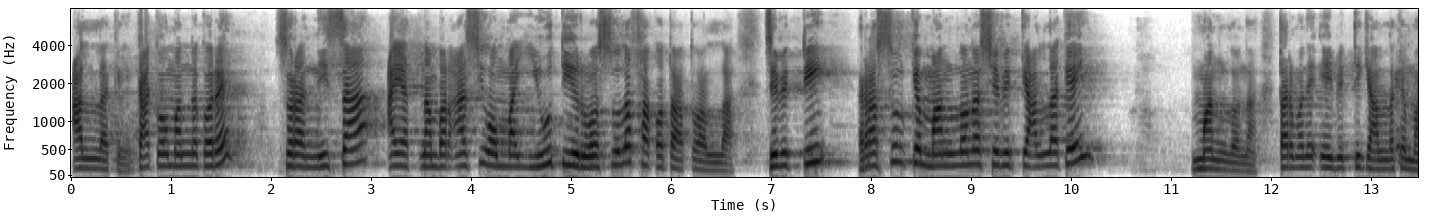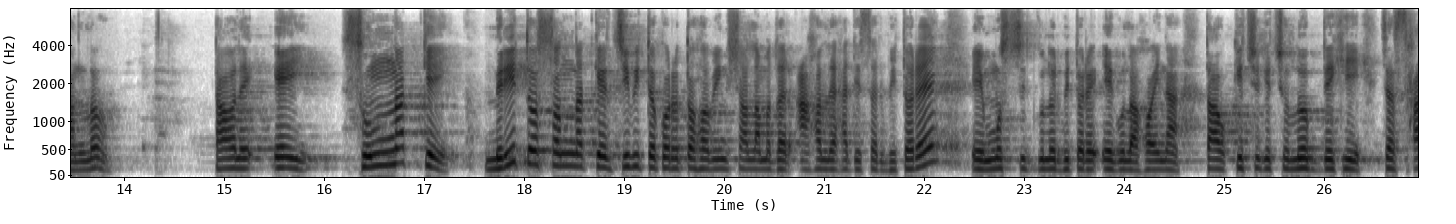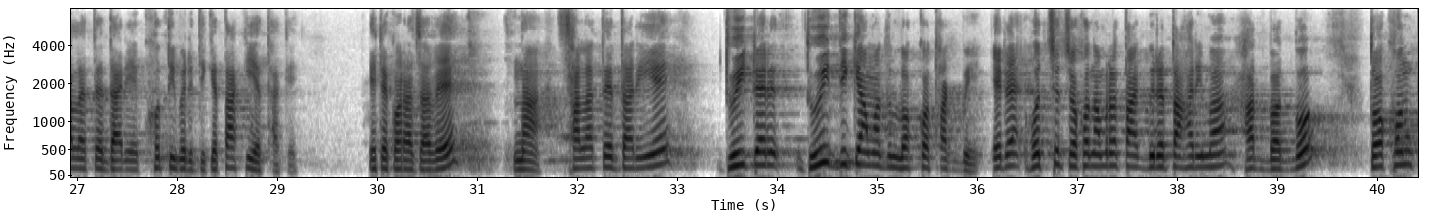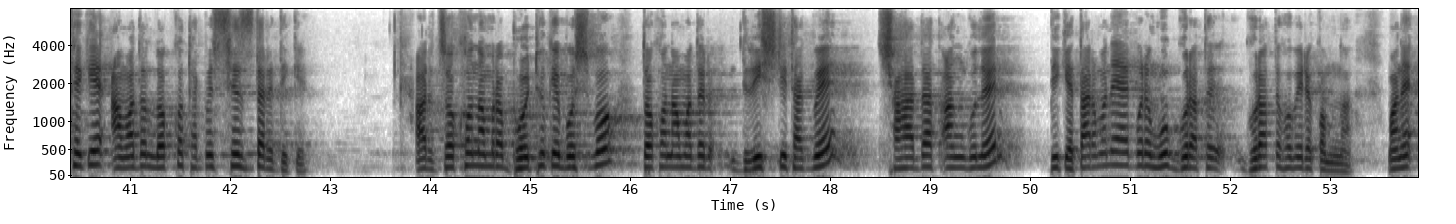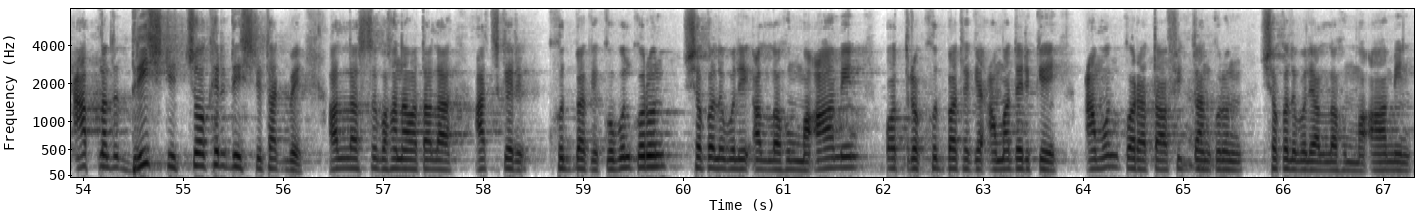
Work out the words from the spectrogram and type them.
আল্লাহকে। কাকে অমান্য করে? সোরা নিসা, আয়াত নাম্বার আশি, ওমাই ইউতি রসুল ফাকত আত আল্লাহ। যে ব্যক্তি রাসুলকে মানলো না, সে ব্যক্তি আল্লাহকেই মানলো না। তার মানে এই ব্যক্তি কি আল্লাহকে মানলো? তাহলে এই সুন্নাতকে, মৃত সন্ন্যাতকে জীবিত করতে হবে ইনশাল্লাহ আমাদের আহলে হাদিসের ভিতরে। এই মসজিদগুলোর ভিতরে এগুলা হয় না। তাও কিছু কিছু লোক দেখি যে সালাতে দাঁড়িয়ে খতিবের দিকে তাকিয়ে থাকে। এটা করা যাবে না। সালাতে দাঁড়িয়ে দুইটার, দুই দিকে আমাদের লক্ষ্য থাকবে। এটা হচ্ছে যখন আমরা তাকবিরে তাহারিমা হাত বাঁধবো, তখন থেকে আমাদের লক্ষ্য থাকবে শেষদার দিকে। আর যখন আমরা বৈঠকে বসবো, তখন আমাদের দৃষ্টি থাকবে শাহাদাত আঙ্গুলের দিকে। তার মানে একবারে মুখ ঘোরাতে ঘোরাতে হবে এরকম না। মানে আপনাদের দৃষ্টি, চোখের দৃষ্টি থাকবে। আল্লাহ সুবাহানা আজকের খুতবাকে কবুল করুন। সকলে বলি আল্লাহুম্মা আমিন। পত্র খুতবা থেকে আমাদেরকে আমল করা তাফিক দান করুন। সকলে বলি আল্লাহুম্মা আমিন।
